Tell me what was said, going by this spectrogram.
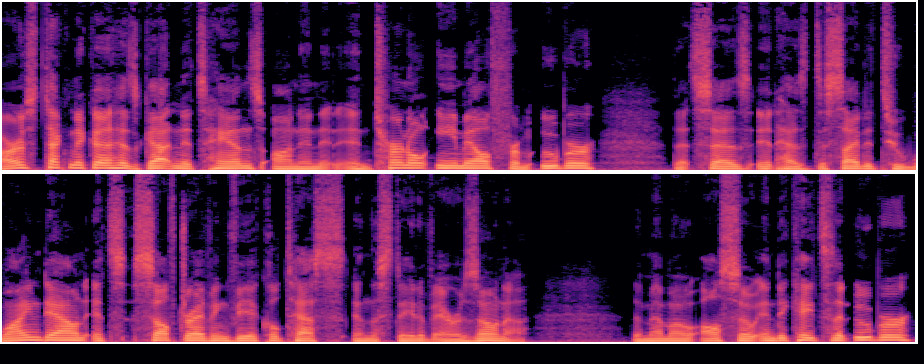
Ars Technica has gotten its hands on an internal email from Uber that says it has decided to wind down its self driving vehicle tests in the state of Arizona. The memo also indicates that Uber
